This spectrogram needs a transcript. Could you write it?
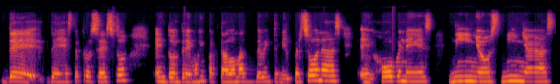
de, de, este proceso en donde hemos impactado a más de 20 mil personas, eh, jóvenes, niños, niñas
